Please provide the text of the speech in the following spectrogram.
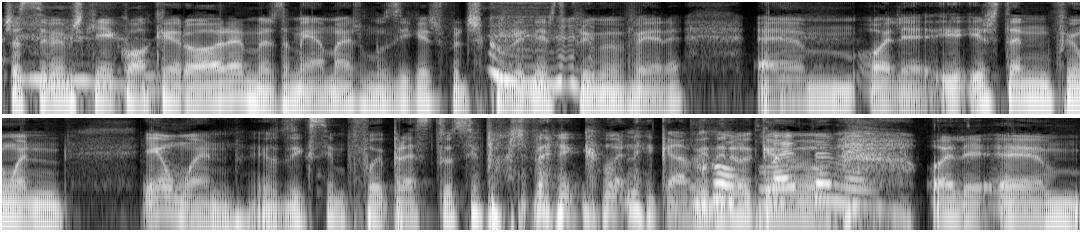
Já sabemos que é a qualquer hora, mas também há mais músicas para descobrir neste primavera. Ahm, olha, este ano foi um ano. É um ano. Eu digo que sempre foi, parece que estou sempre à espera que o ano acabe e não acabou. Completamente. Olha, ahm,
